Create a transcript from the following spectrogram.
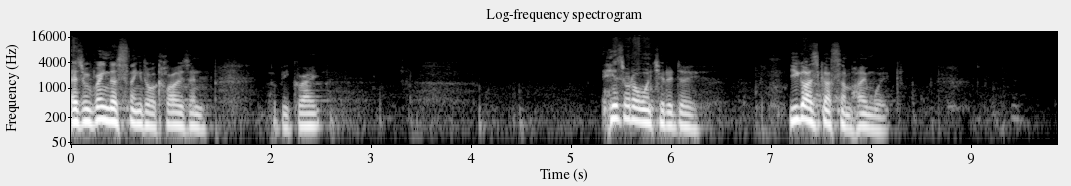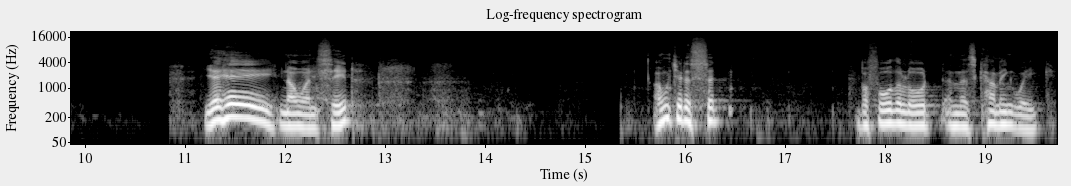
As we bring this thing to a close, and it'll be great. Here's what I want you to do. You guys got some homework. Yay, no one said. I want you to sit before the Lord in this coming week.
